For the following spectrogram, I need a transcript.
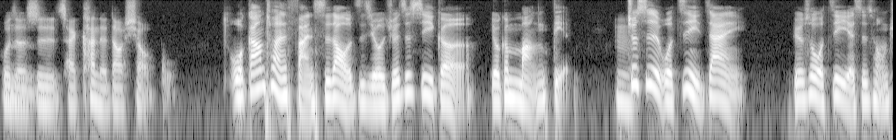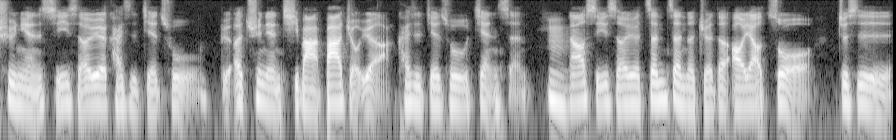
或者是才看得到效果。我刚突然反思到我自己，我觉得这是一个有个盲点，嗯、就是我自己在，比如说我自己也是从去年十一、十二月开始接触，比如呃去年七八八九月啦开始接触健身，嗯，然后十一、十二月真正的觉得哦要做就是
